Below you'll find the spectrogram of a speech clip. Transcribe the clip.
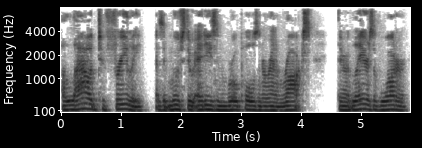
allowed to freely, as it moves through eddies and whirlpools and around rocks, there are layers of water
